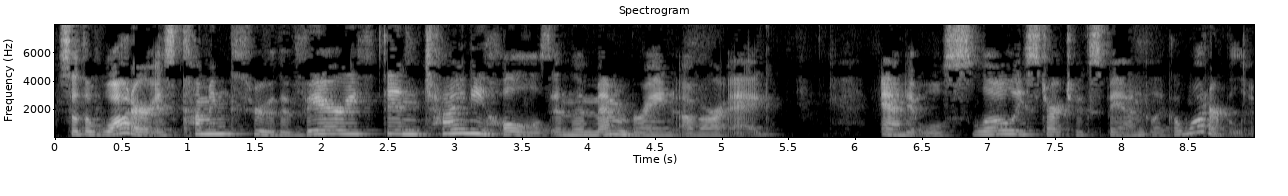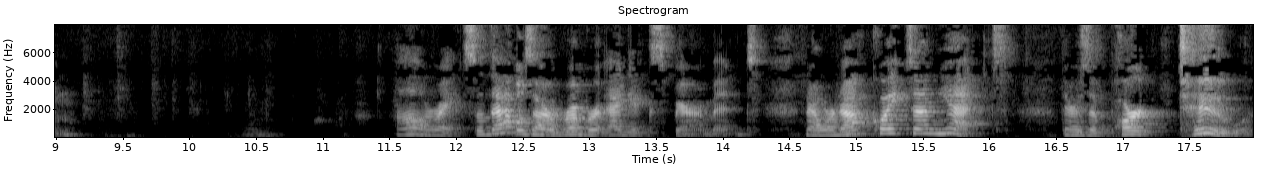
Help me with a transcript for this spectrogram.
So the water is coming through the very thin, tiny holes in the membrane of our egg, and it will slowly start to expand like a water balloon. All right, so that was our rubber egg experiment. Now we're not quite done yet there's a part two.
